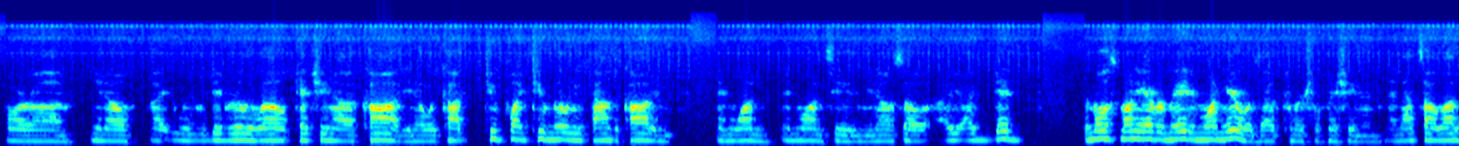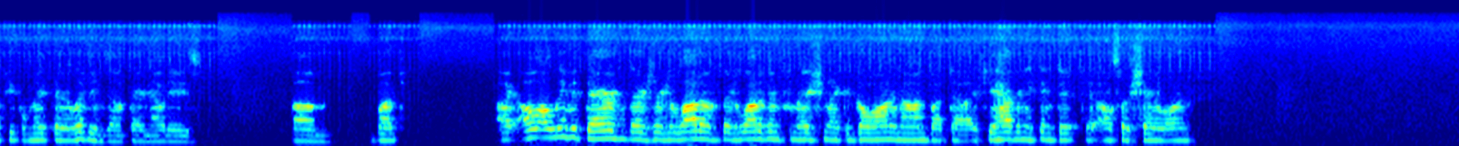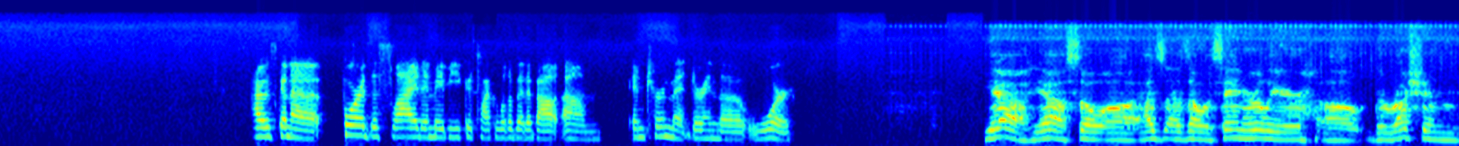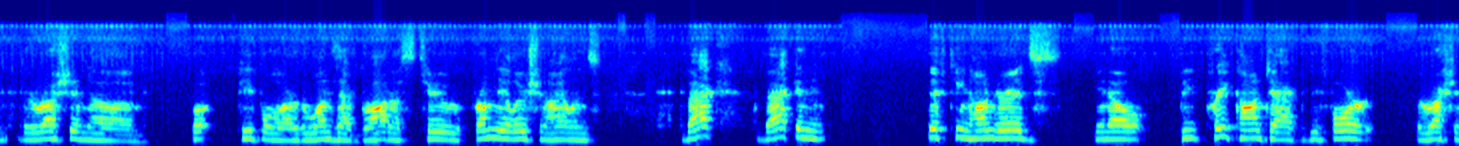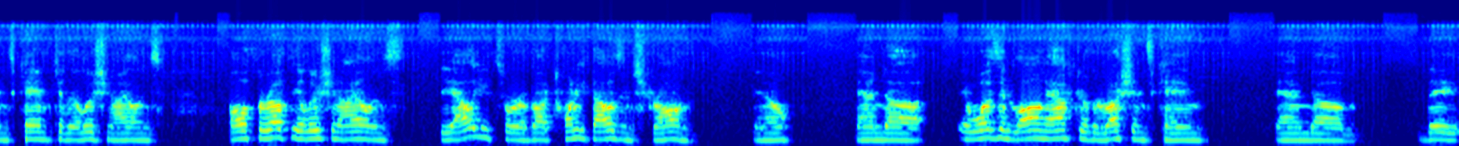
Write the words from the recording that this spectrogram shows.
or um, you know I, we, we, did really well catching a cod. You know we caught 2.2 million pounds of cod in in one in one season. You know, so I, I did the most money ever made in one year was out commercial fishing, and, and that's how a lot of people make their livings out there nowadays. Um, but I, will I'll leave it there. There's there's a lot of there's a lot of information I could go on and on, but uh, if you have anything to, to also share, Lauren. I was gonna forward the slide, and maybe you could talk a little bit about um, internment during the war. Yeah, yeah. So uh, as as I was saying earlier, uh, the Russian the Russian uh, people are the ones that brought us to from the Aleutian Islands back back in 1500s. You know, pre-contact before the Russians came to the Aleutian Islands. All throughout the Aleutian Islands, the Aleuts were about 20,000 strong. You know, and uh, it wasn't long after the Russians came and um, they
